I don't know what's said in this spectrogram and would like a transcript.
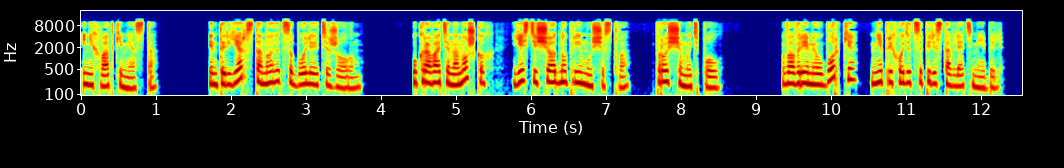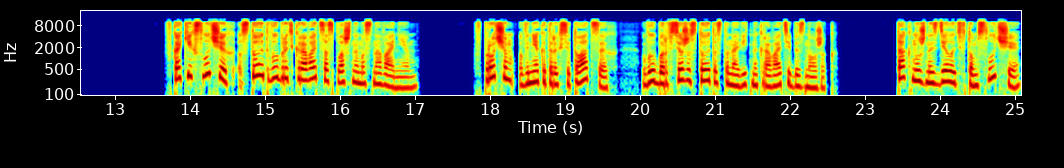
и нехватки места. Интерьер становится более тяжелым. У кровати на ножках есть еще одно преимущество – проще мыть пол. Во время уборки не приходится переставлять мебель. В каких случаях стоит выбрать кровать со сплошным основанием? Впрочем, в некоторых ситуациях выбор все же стоит остановить на кровати без ножек. Так нужно сделать в том случае,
